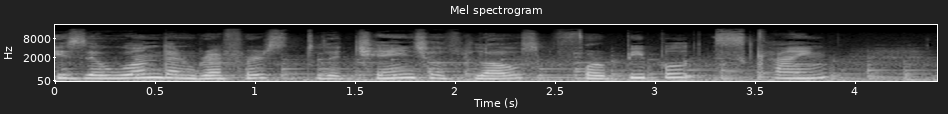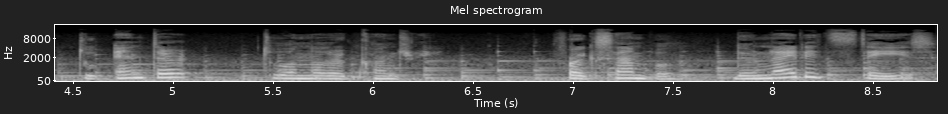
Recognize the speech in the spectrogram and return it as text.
is the one that refers to the change of laws for people seeking to enter to another country. For example, the United States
